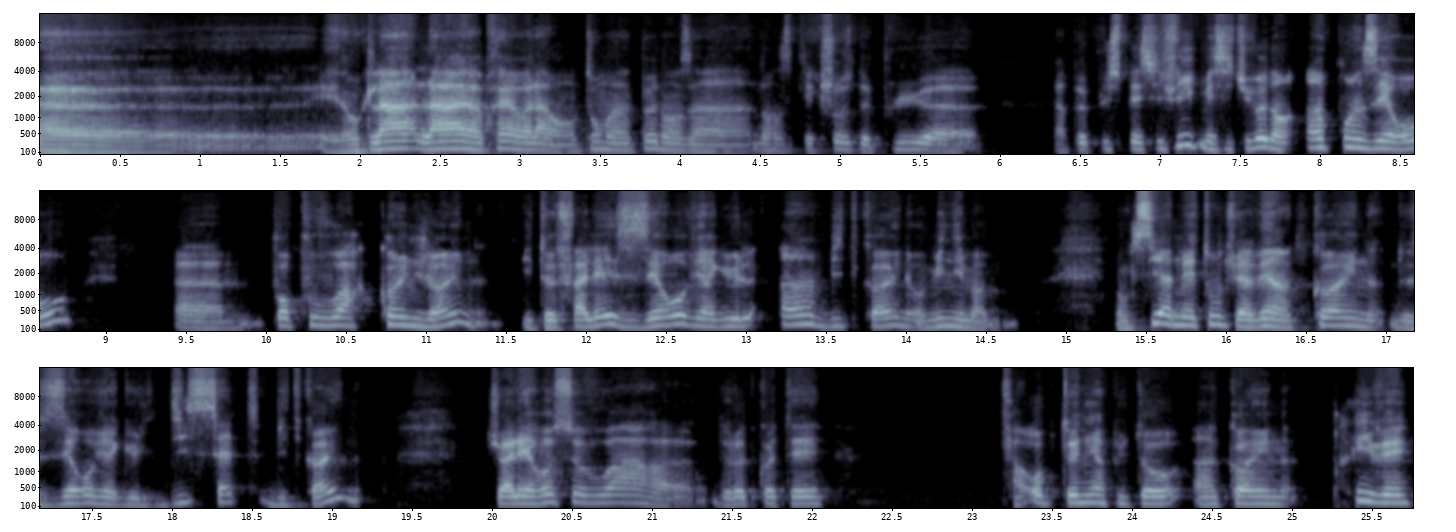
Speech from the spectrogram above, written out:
Euh, et donc là, là, après, voilà, on tombe un peu dans, un, dans quelque chose de plus, euh, un peu plus spécifique. Mais si tu veux, dans 1.0, euh, pour pouvoir CoinJoin, il te fallait 0,1 Bitcoin au minimum. Donc si, admettons, tu avais un coin de 0,17 Bitcoin, tu allais recevoir de l'autre côté, enfin obtenir plutôt un coin privé,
